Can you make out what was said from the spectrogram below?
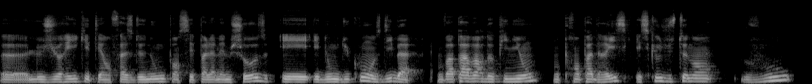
euh, le jury qui était en face de nous pensait pas la même chose. Et, et donc du coup on se dit bah on va pas avoir d'opinion on prend pas de risque. Est-ce que justement vous,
